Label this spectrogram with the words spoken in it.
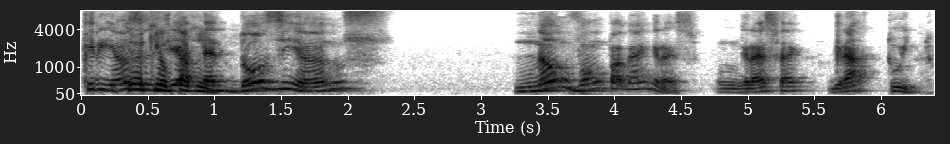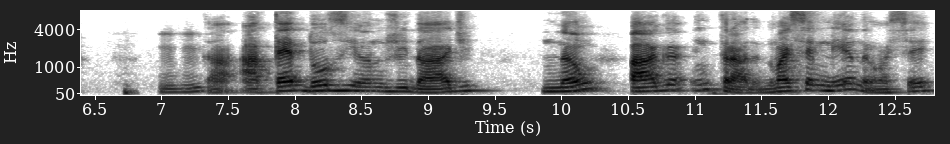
crianças Tem aqui, de até 12 anos não vão pagar ingresso. O ingresso é gratuito, Uhum. tá? Até 12 anos de idade não paga entrada. Não vai ser meia, não, vai ser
